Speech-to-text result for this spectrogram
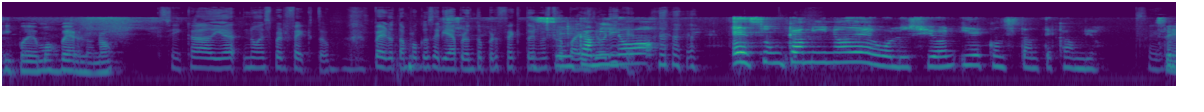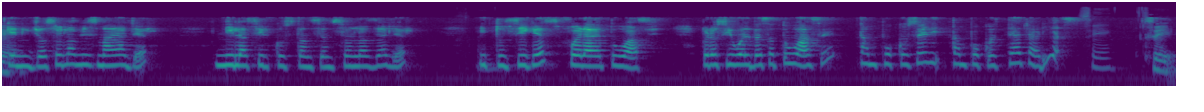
y podemos verlo, ¿no? Sí, cada día no es perfecto, pero tampoco sería de pronto perfecto en nuestro es un país camino, Es un camino de evolución y de constante cambio. Porque ni yo soy la misma de ayer, ni las circunstancias son las de ayer, y tú sigues fuera de tu base. Pero si vuelves a tu base, tampoco, tampoco te hallarías. Sí. Sí.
